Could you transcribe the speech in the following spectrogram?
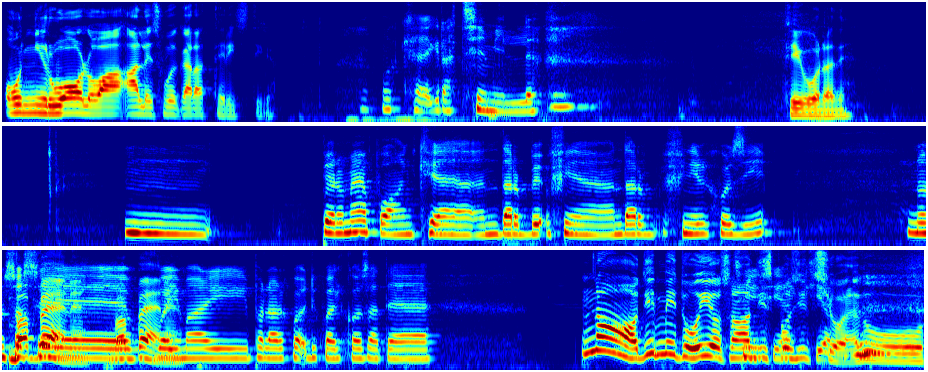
ogni ruolo ha, ha le sue caratteristiche. Ok, grazie mille. Figurati. Mm, per me può anche andare be- fi- andar- finire così non so va se bene, bene. vuoi mai parlare di qualcosa a te. No, dimmi tu, io sono sì, a disposizione. Sì, tu uh,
